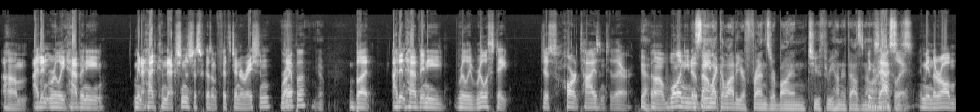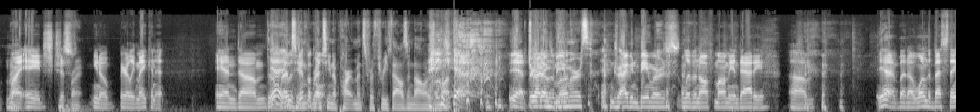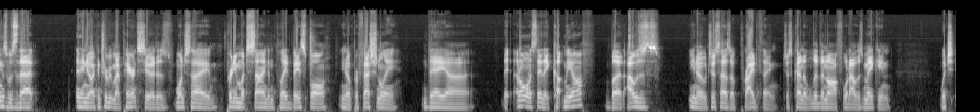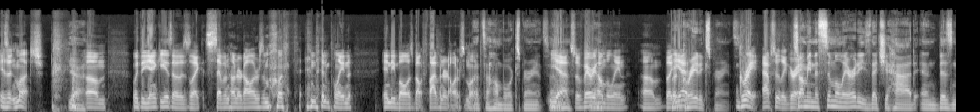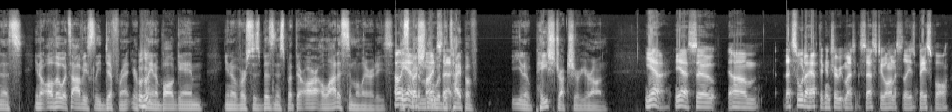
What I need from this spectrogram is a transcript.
Um, I didn't really have any. I mean, I had connections just because I'm fifth generation Tampa, Yep. but I didn't have any really real estate. Just hard ties into there. Yeah. Uh, one, you know, It's being, like a lot of your friends are buying two, three hundred thousand dollars. exactly. Houses. I mean, they're all my Right. age, just Right. you know, barely making it. And um, They're yeah, it was renting, difficult. renting apartments for three thousand dollars a month. yeah, yeah, three Driving thousand a month. Beamers. driving Beamers, living off mommy and daddy. Um, yeah, but uh, one of the best things was that and, you know, I contribute my parents to it is once I pretty much signed and played baseball, you know, professionally, they, uh, they I don't want to say they cut me off, but I was, you know, just as a pride thing, just kind of living off what I was making, which isn't much. Yeah. um, with the Yankees, I was like seven hundred dollars a month, and then playing indie ball was about five hundred dollars a month. That's a humble experience. yeah, so very Yeah. humbling. Um, but, But yeah, great experience. great, absolutely great. So I mean, the similarities that you had in business, you know, although it's obviously different, you're playing a ball game, you know, versus business, but there are a lot of similarities. Oh, yeah, the especially with the type of, you know, pay structure you're on. Yeah, yeah. So um, that's what I have to contribute my success to, honestly, is baseball.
